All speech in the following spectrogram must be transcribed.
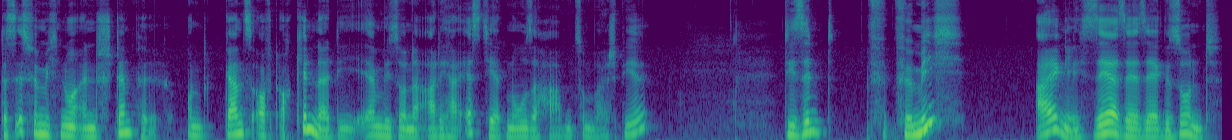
das ist für mich nur ein Stempel. Und ganz oft auch Kinder, die irgendwie so eine ADHS-Diagnose haben zum Beispiel, die sind für mich eigentlich sehr, sehr, sehr gesund.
